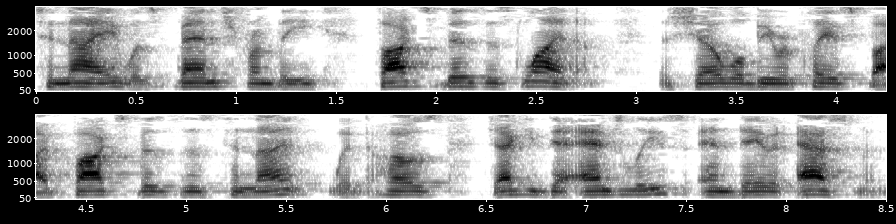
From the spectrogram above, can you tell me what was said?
tonight was benched from the Fox Business lineup. The show will be replaced by Fox Business Tonight with host Jackie DeAngelis and David Asman.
